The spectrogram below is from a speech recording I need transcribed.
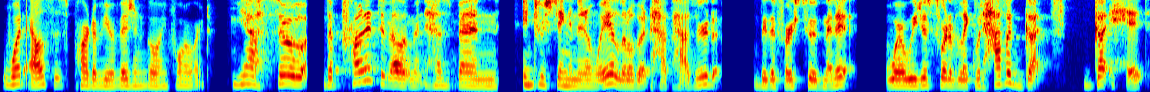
what else is part of your vision going forward? Yeah. So the product development has been interesting and in a way a little bit haphazard. I'll be the first to admit it, where we just sort of like would have a gut gut hit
